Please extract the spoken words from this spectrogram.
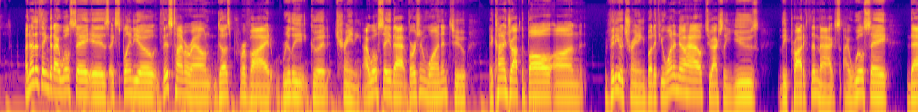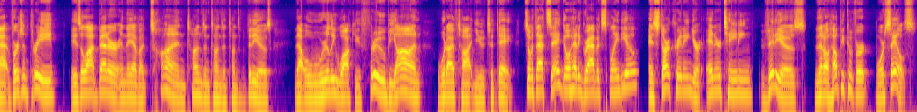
Another thing that I will say is Explaindio this time around does provide really good training. I will say that version 1 and 2 they kind of dropped the ball on video training, but if you want to know how to actually use the product to the max, I will say that version 3 is a lot better and they have a ton, tons and tons and tons of videos that will really walk you through beyond what I've taught you today. So with that said, go ahead and grab Explaindio and start creating your entertaining videos that'll help you convert more sales.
